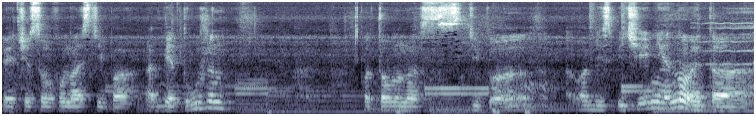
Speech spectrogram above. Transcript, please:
5 часов у нас типа обед-ужин. Потом у нас типа обеспечение. Ну, это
